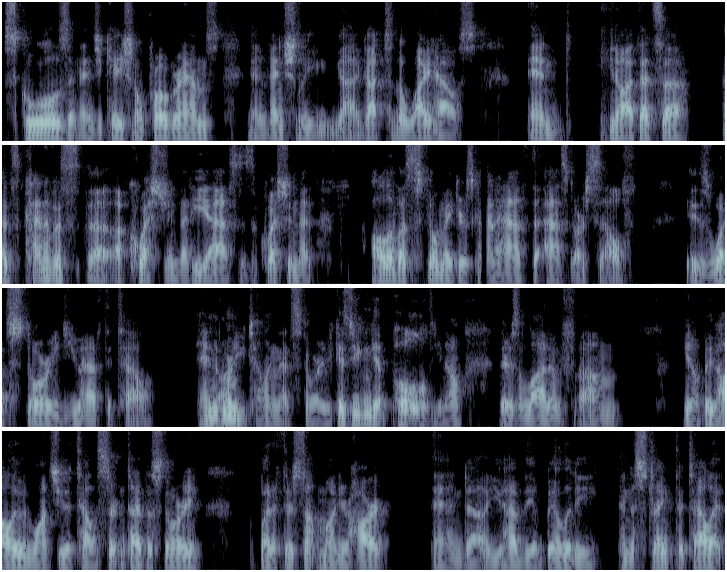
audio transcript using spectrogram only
schools and educational programs and eventually uh, got to the white house. And you know that's a that's kind of a, a question that he asks. Is a question that all of us filmmakers kind of have to ask ourselves is what story do you have to tell and mm-hmm. are you telling that story because you can get pulled you know there's a lot of um, you know, big Hollywood wants you to tell a certain type of story, but if there's something on your heart and uh, you have the ability and the strength to tell it,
